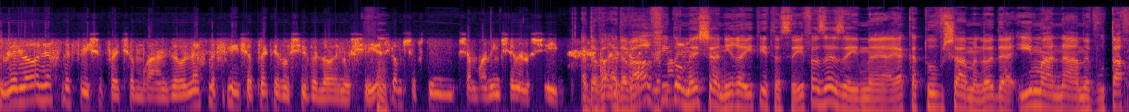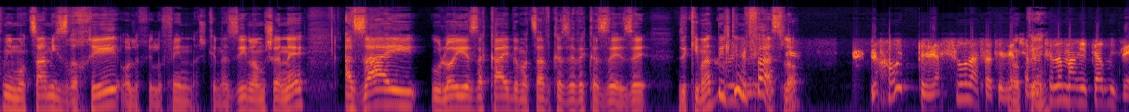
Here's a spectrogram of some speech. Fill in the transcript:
זה לא הולך לפי שופט שמרן, זה הולך לפי שופט אנושי ולא אנושי. יש גם שופטים שמרנים שהם אנושיים. הדבר, הדבר הכי דומה שאני ראיתי את הסעיף הזה, זה אם היה כתוב שם, אני לא יודע, אם המבוטח ממוצא מזרחי, או לחילופין אשכנזי, לא משנה, אזי הוא לא יהיה זכאי במצב כזה וכזה. זה, זה כמעט בלתי נתפס, לא? נכון, וזה אסור לעשות את זה. עכשיו אני רוצה לומר יותר מזה,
